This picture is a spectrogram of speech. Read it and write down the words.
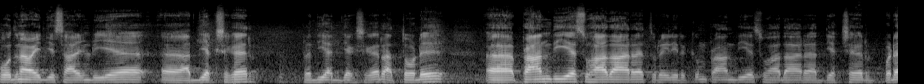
போதனா வைத்தியசாலையினுடைய அத்தியட்சகர் பிரதி அத்தியட்சகர். அத்தோடு பிராந்திய சுகாதார துறையில் இருக்கும் பிராந்திய சுகாதார அத்தியட்சகர் உட்பட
